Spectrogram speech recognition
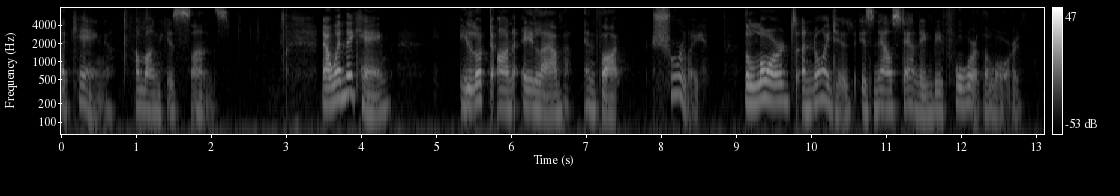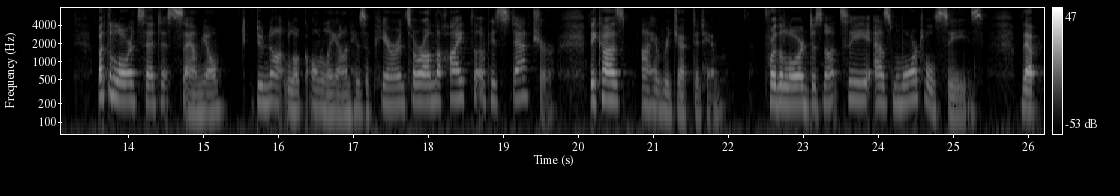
a king among his sons. Now, when they came, he looked on Eliab and thought, Surely the Lord's anointed is now standing before the Lord. But the Lord said to Samuel, Do not look only on his appearance or on the height of his stature, because I have rejected him. For the Lord does not see as mortal sees, that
